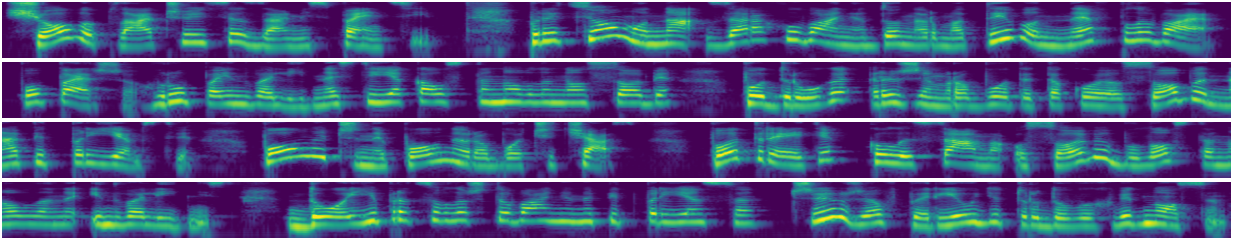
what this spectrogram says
що виплачується замість пенсії. При цьому на зарахування до нормативу не впливає. По-перше, група інвалідності, яка установлена особі. По-друге, режим роботи такої особи на підприємстві, повний чи неповний робочий час. По-третє, коли саме особі було встановлено інвалідність до її працевлаштування на підприємство чи вже в періоді трудових відносин.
